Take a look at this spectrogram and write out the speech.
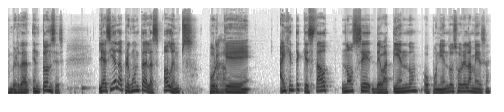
¿Verdad? Entonces, le hacía la pregunta a las Olymps porque hay gente que ha estado, no sé, debatiendo o poniendo sobre la mesa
